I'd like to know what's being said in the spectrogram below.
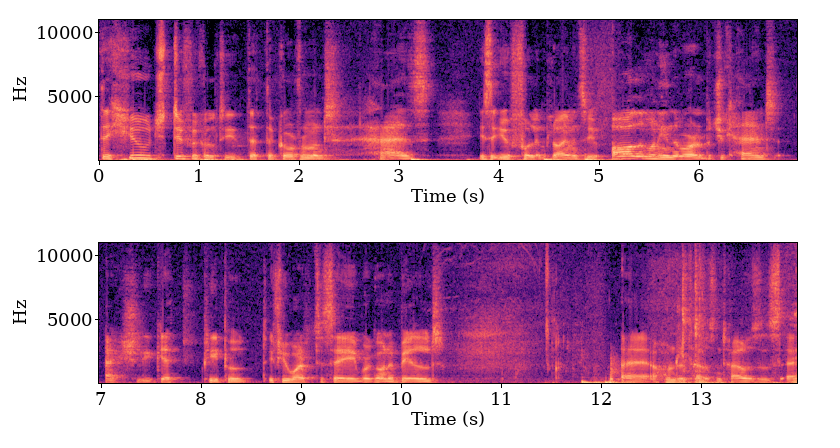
the huge difficulty that the government has is that you have full employment, so you have all the money in the world, but you can't actually get people. If you were to say we're going to build uh, a hundred thousand houses and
